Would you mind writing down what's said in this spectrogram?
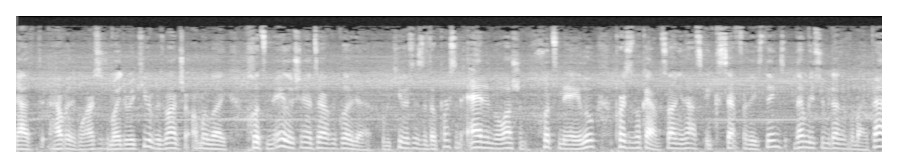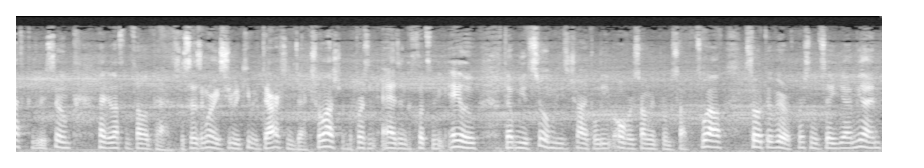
Now, however, the Gemara says, Rekiva says that the person added in the lashon chutz me'elu, person's okay, I'm selling your house except for these things. Then we he doesn't buy a path because we assume that he left him solid path. So it says where you see we keep it extra lashon. The person adds in chutz elu then we assume he's trying to leave over something for himself as well. So to the person would say yam yam,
